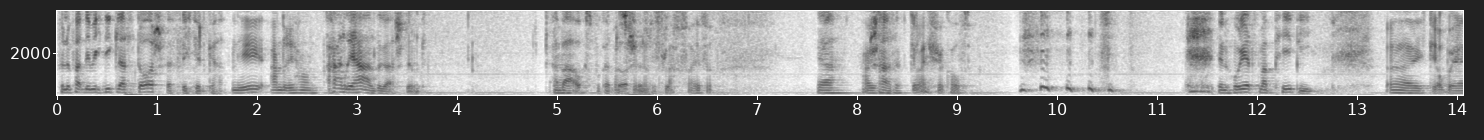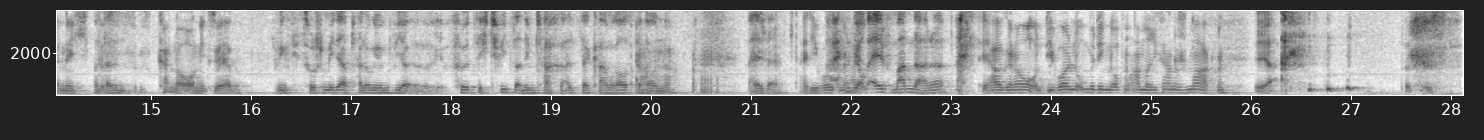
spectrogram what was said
Philipp hat nämlich Niklas Dorsch verpflichtet gehabt. Nee, André Hahn. Ach, André Hahn sogar, stimmt. Aber Augsburg hat Was Dorsch für eine. Flachpfeife. Ja, Hab ich schade. Gleich verkauft. Dann hol jetzt mal Pepi. Äh, ich glaube eher nicht. Das, dann- das kann doch auch nichts werden. Übrigens die Social Media Abteilung irgendwie äh, 40 Tweets an dem Tag, als der kam, rausgehauen. Ah, ne? Alter. Ja, die wollten es sind ja auch halt- elf Mann da, ne? Ja, genau. Und die wollen unbedingt auf dem amerikanischen Markt. Ne? Ja. Das ist.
